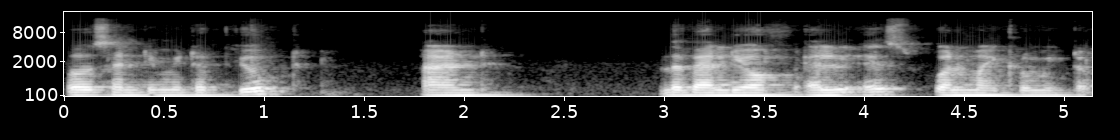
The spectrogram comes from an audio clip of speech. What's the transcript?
per centimeter cubed and the value of L is 1 micrometer.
